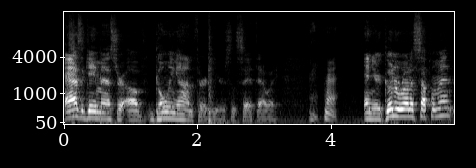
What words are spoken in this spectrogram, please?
as a game master of going on 30 years let's say it that way. And you're going to run a supplement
